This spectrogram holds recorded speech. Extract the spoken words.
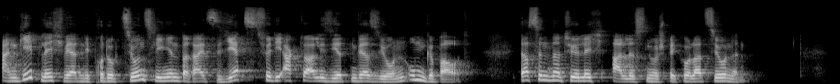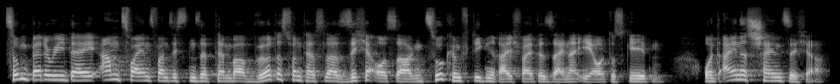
Angeblich werden die Produktionslinien bereits jetzt für die aktualisierten Versionen umgebaut. Das sind natürlich alles nur Spekulationen. Zum Battery Day am 22. September wird es von Tesla sicher Aussagen zur künftigen Reichweite seiner E-Autos geben. Und eines scheint sicher.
